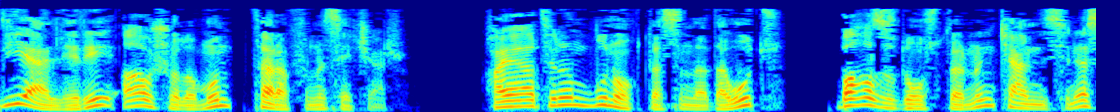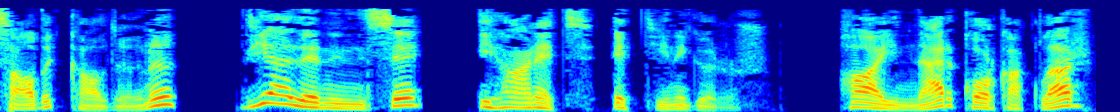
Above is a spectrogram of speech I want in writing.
diğerleri Avşalom'un tarafını seçer. Hayatının bu noktasında Davut bazı dostlarının kendisine sadık kaldığını, diğerlerinin ise ihanet ettiğini görür. Hainler, korkaklar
